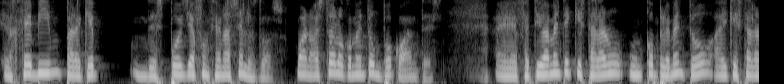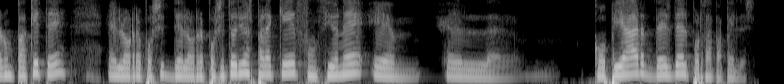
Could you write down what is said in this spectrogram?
el GBIM para que después ya funcionasen los dos. Bueno, esto lo comento un poco antes. Eh, efectivamente hay que instalar un, complemento, hay que instalar un paquete en los de los repositorios para que funcione em, el copiar desde el portapapeles.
